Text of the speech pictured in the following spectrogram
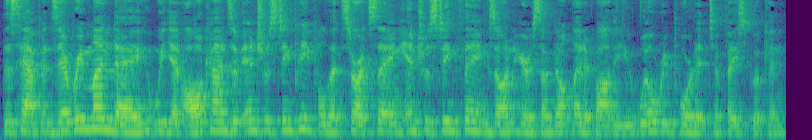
This happens every Monday. We get all kinds of interesting people that start saying interesting things on here, so don't let it bother you. We'll report it to Facebook and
